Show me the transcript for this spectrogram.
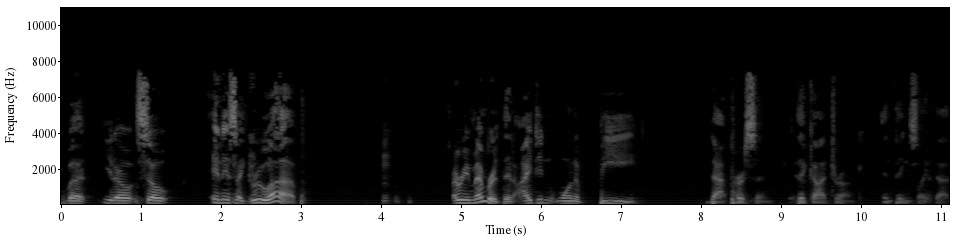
But you know, so and as I grew up, I remembered that I didn't want to be that person that got drunk and things like that.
